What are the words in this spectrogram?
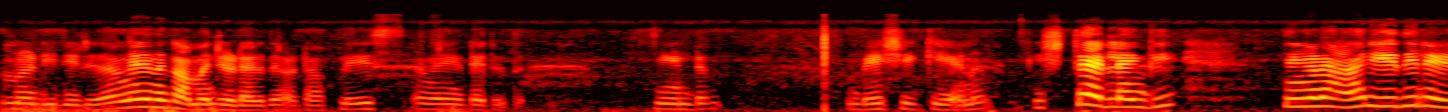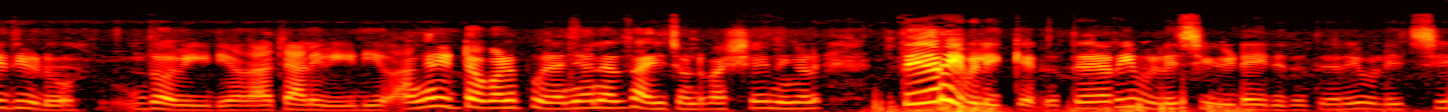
നമ്മൾ ഡിലീറ്റ് ചെയ്ത്. അങ്ങനെയൊന്നും കമന്റ് ഇടരുത് കേട്ടോ. പ്ലീസ് അങ്ങനെ ഇടരുത്. വീണ്ടും ഉപേക്ഷിക്കുകയാണ്. ഇഷ്ടമല്ലെങ്കിൽ നിങ്ങൾ ആ രീതിയിൽ എഴുതി ഇടുമോ ഇതോ വീഡിയോ ചളി വീഡിയോ. അങ്ങനെ ഇട്ടോ കുഴപ്പമില്ല. ഞാനത് സഹിച്ചുകൊണ്ട് പക്ഷേ നിങ്ങൾ തെറി വിളിക്കരുത്. തെറി വിളിച്ച് ഇടരുത്. തെറി വിളിച്ച്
